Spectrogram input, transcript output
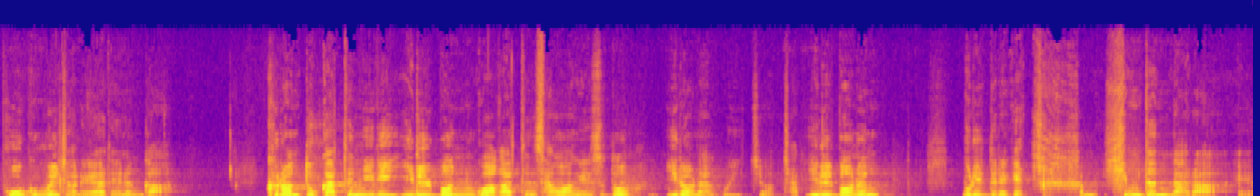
복음을 전해야 되는가? 그런 똑같은 일이 일본과 같은 상황에서도 일어나고 있죠. 자, 일본은 우리들에게 참 힘든 나라예요.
